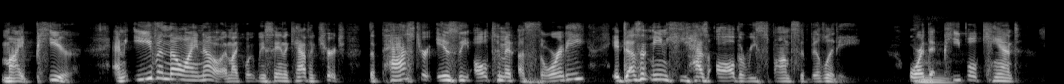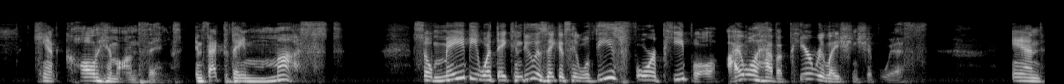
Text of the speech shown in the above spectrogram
my peer. And even though I know, and like what we say in the Catholic Church, the pastor is the ultimate authority, it doesn't mean he has all the responsibility or mm. that people can't can't call him on things. In fact, they must. So maybe what they can do is they can say, well, these four people I will have a peer relationship with, and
